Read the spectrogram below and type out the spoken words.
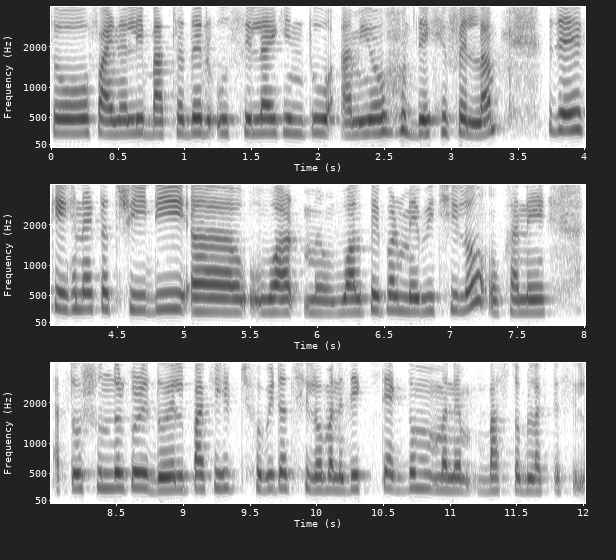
সো ফাইনালি বাচ্চাদের উসিলায় কিন্তু আমিও দেখে ফেললাম। যাই হোক, এখানে একটা থ্রি ডি ওয়ালপেপার মেবি ছিল, ওখানে এত সুন্দর করে দোয়েল পাখির ছবিটা ছিল মানে দেখতে একদম মানে বাস্তব লাগতেছিল।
